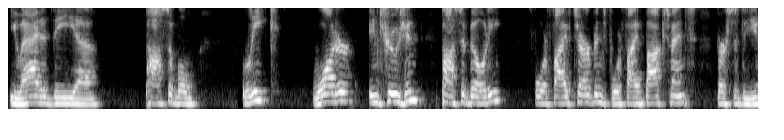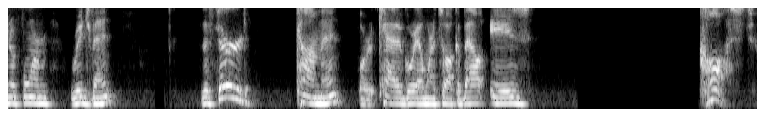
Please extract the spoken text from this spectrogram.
You added the uh, possible leak, water intrusion possibility, four or five turbines, four or five box vents versus the uniform ridge vent. The third comment or category I want to talk about is cost,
